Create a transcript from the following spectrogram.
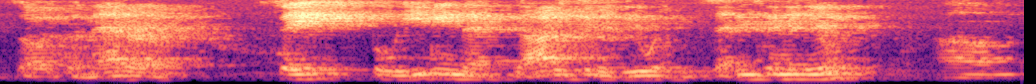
So it's a matter of faith, believing that God is going to do what he said he's going to do. Um,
